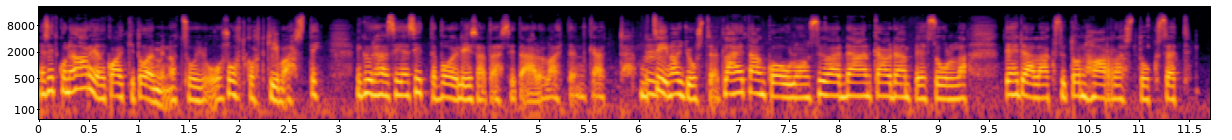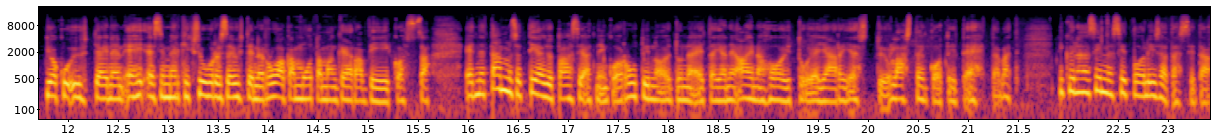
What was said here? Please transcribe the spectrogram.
Ja sitten kun ne arjen kaikki toiminnot sujuu suht koht kivasti, niin kyllähän siihen sitten voi lisätä sitä älylaitteen käyttöä. Mutta mm. siinä on just se, että lähdetään kouluun, syödään, käydään pesulla, tehdään läksyt, on harrastukset, joku yhteinen, esimerkiksi juuri se yhteinen ruoka muutaman kerran viikossa. Että ne tämmöiset tietyt asiat niin on rutinoituneita ja ne aina hoituu ja järjestyy, lasten kotitehtävät, niin kyllähän sinne sit voi lisätä sitä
